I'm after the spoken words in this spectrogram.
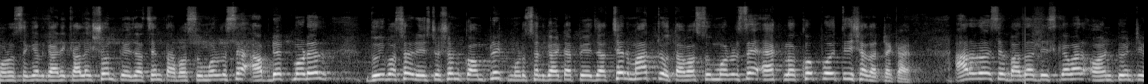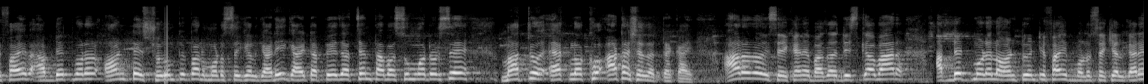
মোটরসাইকেল গাড়ি কালেকশন পেয়ে যাচ্ছেন তাবাসু মোটরসে আপডেট মডেল দুই বছরের রেজিস্ট্রেশন কমপ্লিট মোটরসাইকেল গাড়িটা পেয়ে যাচ্ছেন মাত্র তাবাসুম মোটরসে এক লক্ষ পঁয়ত্রিশ হাজার টাকায়। আরও রয়েছে Bajaj Discover one twenty five update model on test showroom paper motorcycle গাড়ি। গাড়িটা পেয়ে যাচ্ছেন তাবাসুম মোটরসে মাত্র এক লক্ষ আঠাশ হাজার টাকায়। আরও রয়েছে এখানে Bajaj Discover update model one twenty five motorcycle গাড়ি।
